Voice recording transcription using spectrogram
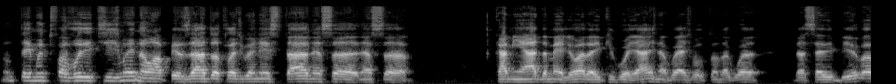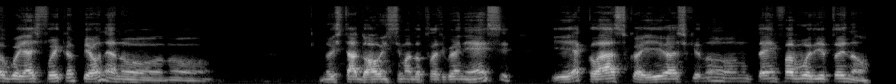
não tem muito favoritismo aí não, apesar do Atlético Goianiense estar nessa nessa caminhada melhor aí que o Goiás, né? O Goiás voltando agora da Série B, o Goiás foi campeão, né, no, no, no estadual em cima do Atlético Goianiense e é clássico aí, acho que não, não tem favorito aí não.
